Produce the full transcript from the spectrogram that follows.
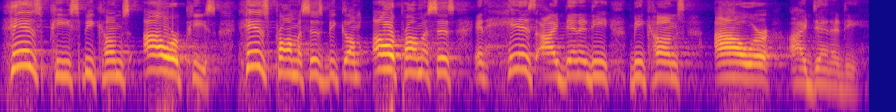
His peace becomes our peace. His promises become our promises, and His identity becomes our identity.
